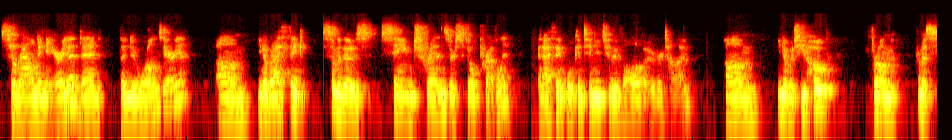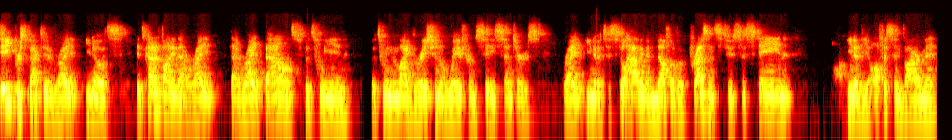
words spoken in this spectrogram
surrounding area than the New Orleans area. Um, you know, but I think some of those same trends are still prevalent and I think will continue to evolve over time. Um, you know, but you hope from from a city perspective, right? You know, it's it's kind of finding that right that right balance between between the migration away from city centers, right? You know, to still having enough of a presence to sustain, you know, the office environment,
